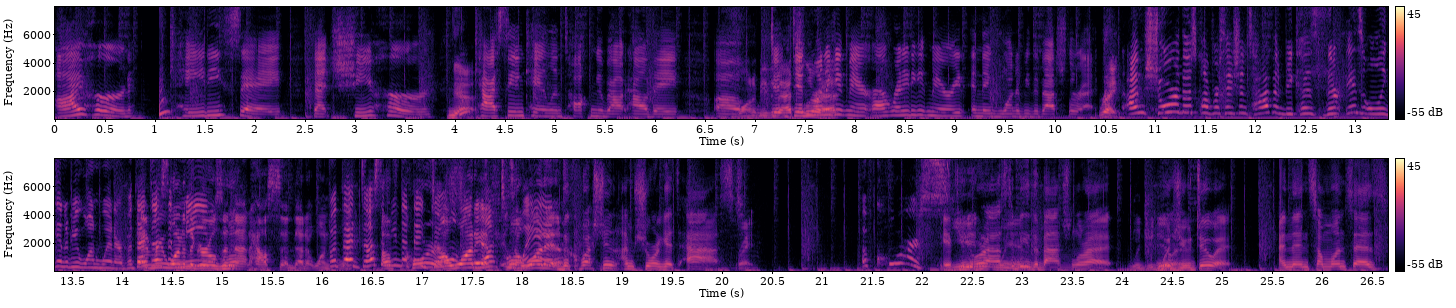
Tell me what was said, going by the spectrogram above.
I heard Katie say that she heard Yeah. Cassie and Caelynn talking about how they uh, Wanna be the di- didn't want to get married, aren't ready to get married, and they want to be the Bachelorette. Right. I'm sure those conversations happen because there is only going to be one winner, but that Every doesn't one of the mean- girls in that house said that at one But point. that doesn't Of mean that course. they don't what if. want It's to a win. what if. The question I'm sure gets asked. Right. Of course. If You you, were didn't asked to be the Bachelorette, Would you do would it? you do it? And then someone says,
